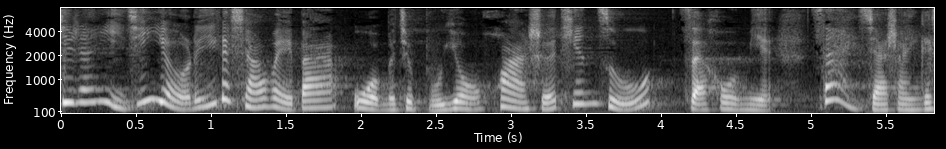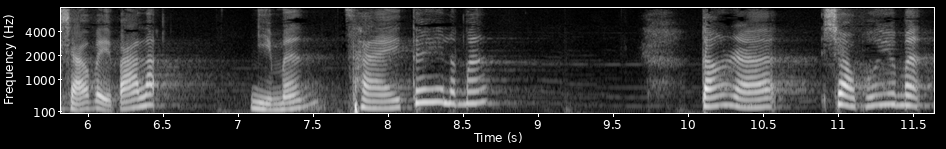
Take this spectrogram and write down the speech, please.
既然已经有了一个小尾巴，我们就不用画蛇添足，在后面再加上一个小尾巴了。你们猜对了吗？当然，小朋友们，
